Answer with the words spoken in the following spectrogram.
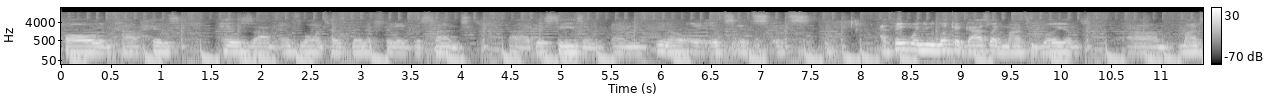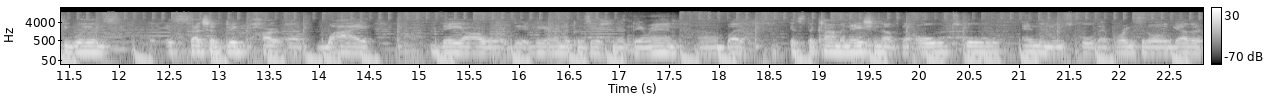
Paul and how his his um, influence has benefited the Suns uh, this season. And you know, it's it's it's. I think when you look at guys like Monty Williams, um, Monty Williams is such a big part of why they are where they, they are in the position that they're in. Um, but it's the combination of the old school and the new school that brings it all together.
